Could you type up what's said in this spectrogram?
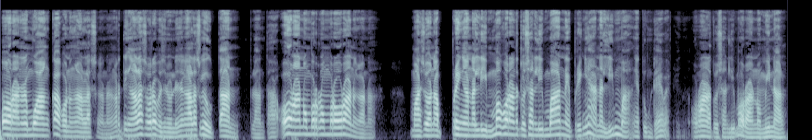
orang nemu angka kok ngalas kan ngerti ngalas orang bahasa Indonesia ngalas ke hutan belantara orang nomor-nomor orang kan masuk anak pring anak lima orang tulisan lima nih pringnya anak lima ngitung dewek orang tulisan lima orang nominal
